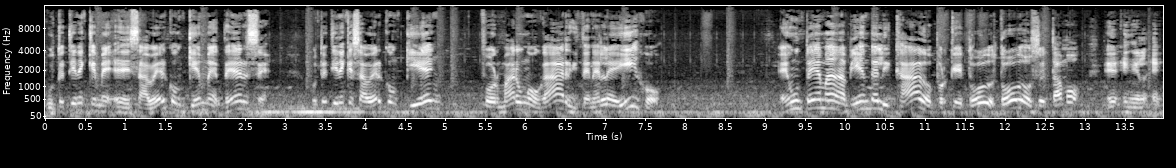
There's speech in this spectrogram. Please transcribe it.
usted tiene que eh, saber con quién meterse. Usted tiene que saber con quién formar un hogar y tenerle hijos es un tema bien delicado porque todos estamos en el,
